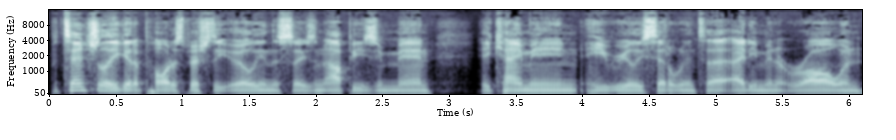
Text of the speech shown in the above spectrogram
potentially get a pod, especially early in the season, Uppy's your man. He came in, he really settled into that 80 minute role, and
